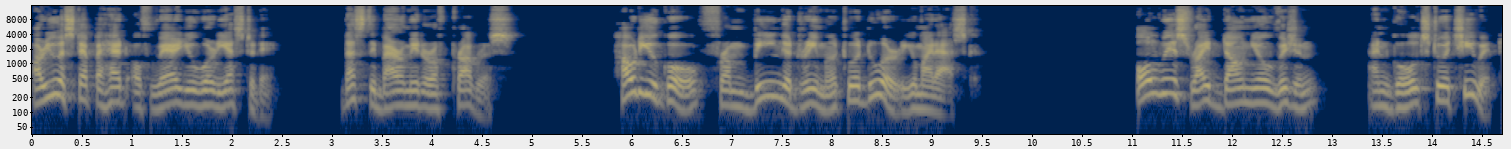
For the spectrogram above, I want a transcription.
Are you a step ahead of where you were yesterday? That's the barometer of progress. How do you go from being a dreamer to a doer, you might ask? Always write down your vision and goals to achieve it.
